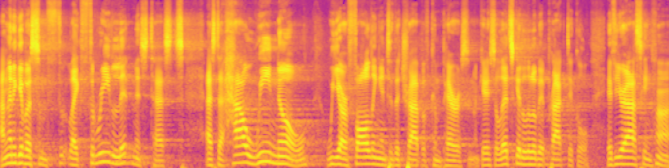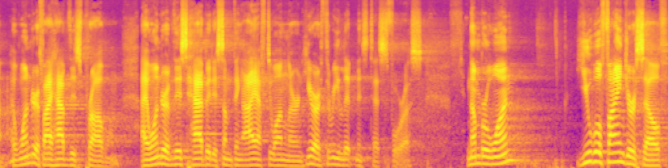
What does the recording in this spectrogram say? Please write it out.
I'm going to give us some th- like three litmus tests as to how we know we are falling into the trap of comparison. Okay, so let's get a little bit practical. If you're asking, huh, I wonder if I have this problem, I wonder if this habit is something I have to unlearn, here are three litmus tests for us. Number one, you will find yourself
